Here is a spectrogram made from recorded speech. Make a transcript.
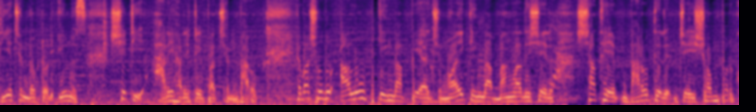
দিয়েছেন ডক্টর ইউনুস, সেটি হারে হারে টের পাচ্ছেন ভারত। এবার শুধু আলু কিংবা পেঁয়াজ নয়, কিংবা বাংলাদেশের সাথে ভারতের যে সম্পর্ক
